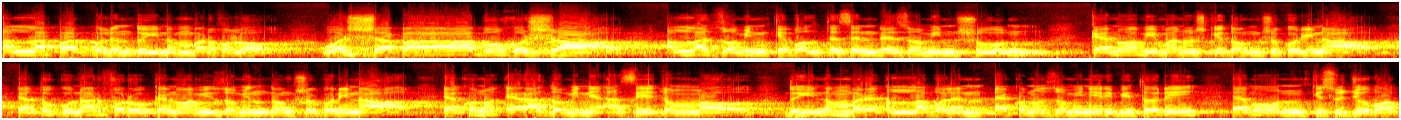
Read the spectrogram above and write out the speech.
আল্লাহ পাক বলেন দুই নম্বর হলো ওয়াশাবাবু খুশরা। আল্লাহ জমিনকে বলতেছেন রে জমিন শুন। কেন আমি মানুষকে ধ্বংস করি না? এত গুনার পরও কেন আমি জমিন ধ্বংস করি না? এখনও এরা জমিনে আছে জন্য। দুই নম্বরে আল্লাহ বলেন, এখনও জমিনের ভিতরে এমন কিছু যুবক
